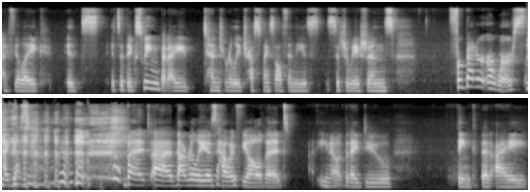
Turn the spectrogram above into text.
I feel like it's it's a big swing, but I tend to really trust myself in these situations, for better or worse, I guess. but uh, that really is how I feel. That you know that I do think that I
